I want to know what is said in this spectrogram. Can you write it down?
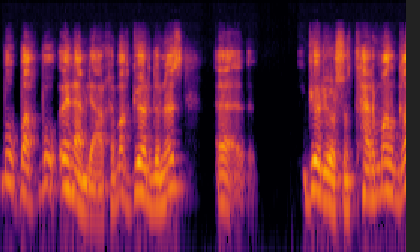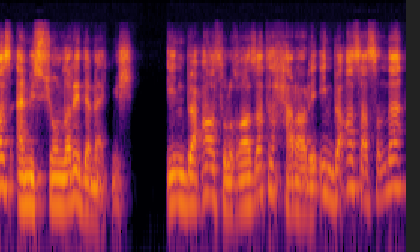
bu bak bu önemli arkadaşlar. Bak gördünüz e, görüyorsunuz termal gaz emisyonları demekmiş. İnbiatul gazatil harari. İnbias aslında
